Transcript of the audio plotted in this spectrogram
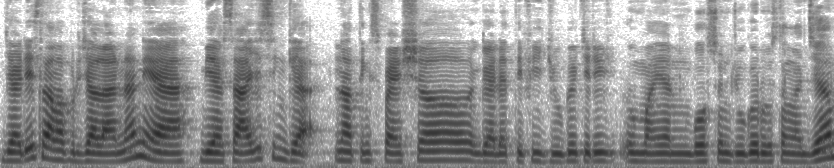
jadi selama perjalanan ya biasa aja sih nggak nothing special nggak ada TV juga jadi lumayan bosen juga dua setengah jam.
